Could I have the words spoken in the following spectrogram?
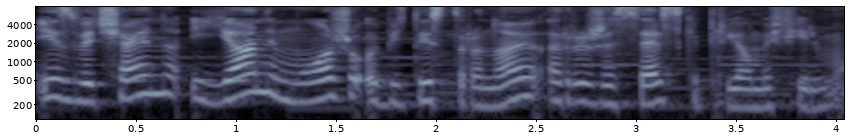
І, звичайно, я не можу обійти стороною режисерські прийоми фільму.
